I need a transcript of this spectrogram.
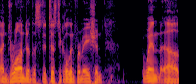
I'm drawn to the statistical information. When uh,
